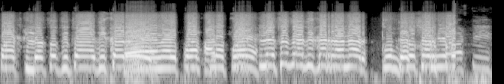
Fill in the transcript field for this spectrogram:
पाटल्याचा तिथं अधिकार नाही, आहे. नाही, पाटलाचं आहे. पाटल्याचाच अधिकार राहणार. तुमचं सरपंच पाटील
